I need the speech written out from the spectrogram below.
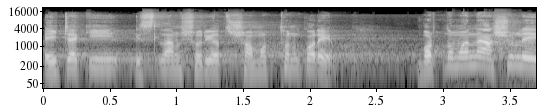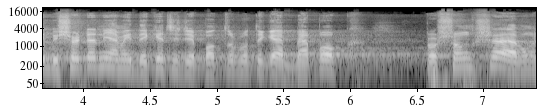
এইটা কি ইসলাম শরীয়ত সমর্থন করে? বর্তমানে আসলে এই বিষয়টা নিয়ে আমি দেখেছি যে পত্রপত্রিকায় ব্যাপক প্রশংসা এবং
